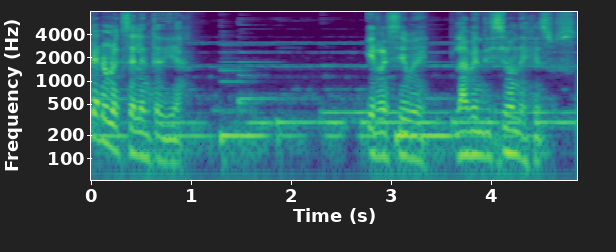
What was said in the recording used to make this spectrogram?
Ten un excelente día y recibe la bendición de Jesús.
